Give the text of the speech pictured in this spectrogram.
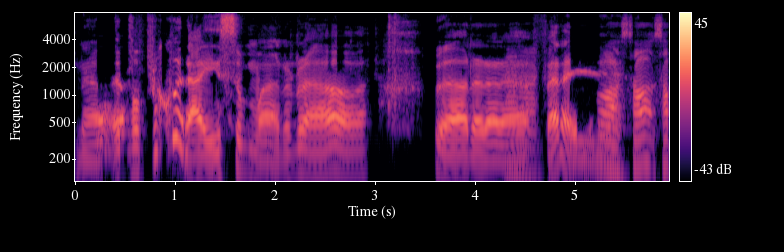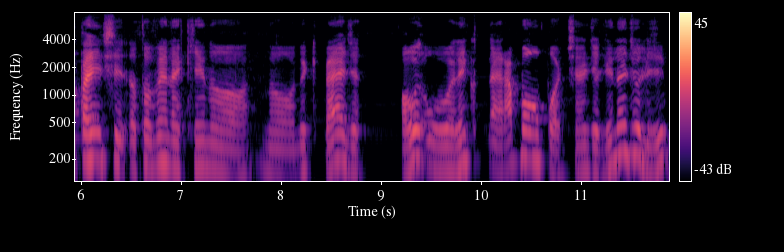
Não, eu vou procurar isso, mano. Não. Não, não, não, não. Pera aí. Ó, só, só pra gente. Eu tô vendo aqui no, no, no Wikipedia. O, o elenco era bom, pô. Tinha Angelina Jolie.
